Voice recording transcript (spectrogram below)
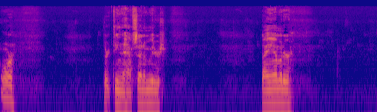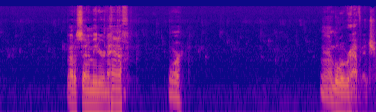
Or 13 and a half centimeters. Diameter about a centimeter and a half or a little over half inch.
